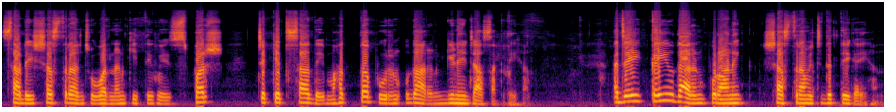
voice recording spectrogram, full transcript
ਸਾਡੇ ਸ਼ਸਤਰਾਂ 'ਚ ਵਰਣਨ ਕੀਤੇ ਹੋਏ ਸਪਰਸ਼ ਚਿਕਿਤਸਾ ਦੇ ਮਹੱਤਵਪੂਰਨ ਉਦਾਹਰਣ ਗਿਣੇ ਜਾ ਸਕਦੇ ਹਨ। ਅਜੇ ਕਈ ਉਦਾਹਰਣ ਪੁਰਾਣਿਕ ਸ਼ਾਸਤਰਾਂ ਵਿੱਚ ਦਿੱਤੇ ਗਏ ਹਨ।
